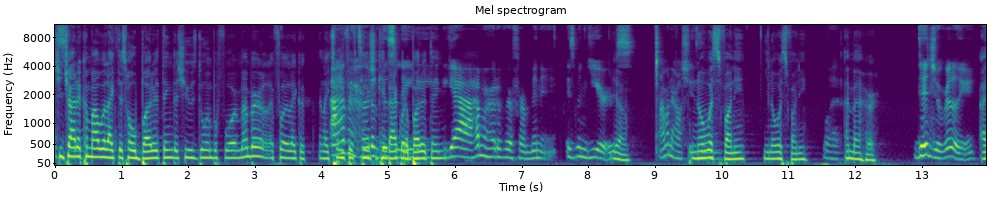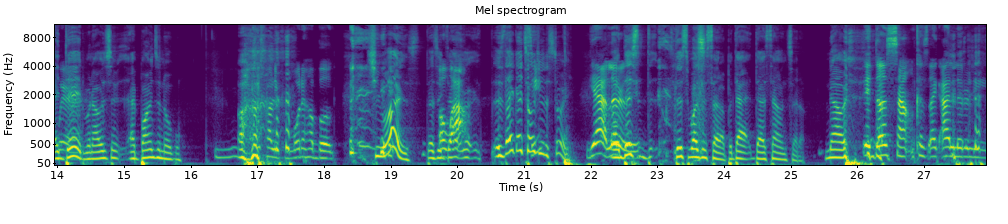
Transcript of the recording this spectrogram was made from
she tried to come out with like this whole butter thing that she was doing before. Remember, like for like a, in like 2015, she came this back with a butter thing. Yeah, I haven't heard of her for a minute. It's been years. Yeah. I wonder how she's You know doing. what's funny? You know what's funny? What? I met her. Did you really? I Where? did when I was in, at Barnes and Noble. Mhm. She's probably promoting her book. She was. That's Oh, exactly. wow. It's like I told See? you the story. Yeah, Uh, literally. this th- this wasn't set up, but that that sounds set up. Now, it does sound because like I literally,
